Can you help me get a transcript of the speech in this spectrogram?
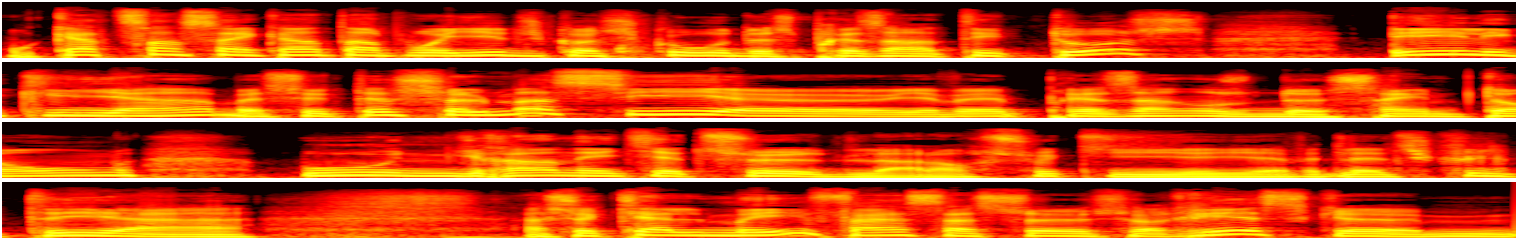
aux 450 employés du Costco de se présenter tous. Et les clients, ben, c'était seulement si euh, il y avait présence de symptômes ou une grande inquiétude. Là. Alors ceux qui avaient de la difficulté à, à se calmer face à ce, ce, risque euh,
